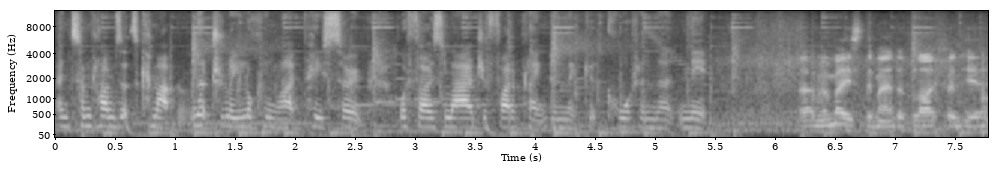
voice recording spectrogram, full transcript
and sometimes it's come up literally looking like pea soup with those larger phytoplankton that get caught in the net. I'm amazed at the amount of life in here.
